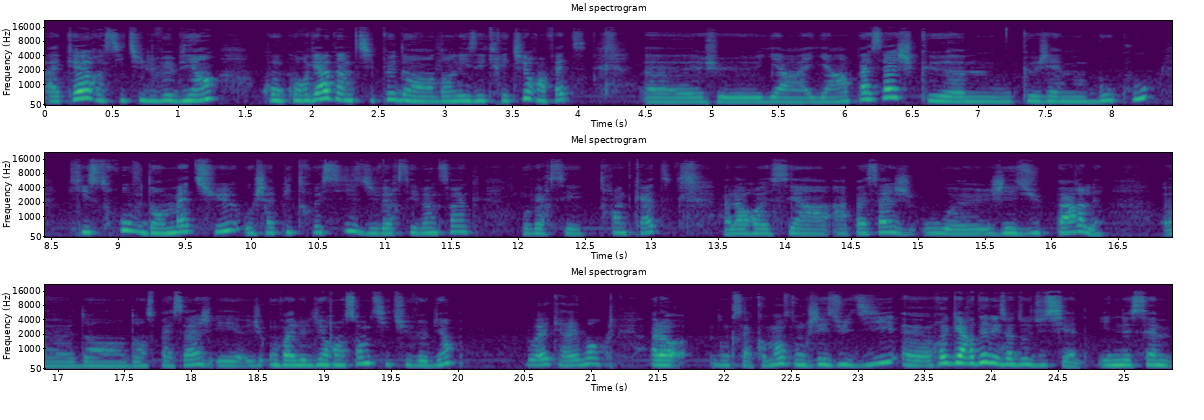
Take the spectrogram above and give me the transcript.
à cœur, si tu le veux bien, qu'on qu regarde un petit peu dans, dans, les Écritures, en fait. Il euh, y, a, y, a, un passage que, que j'aime beaucoup qui se trouve dans Matthieu, au chapitre 6, du verset 25 au verset 34. Alors, c'est un, un, passage où Jésus parle dans, dans ce passage et on va le lire ensemble si tu veux bien. Ouais, carrément. Alors, donc ça commence. Donc Jésus dit euh, Regardez les oiseaux du ciel. Ils ne sèment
